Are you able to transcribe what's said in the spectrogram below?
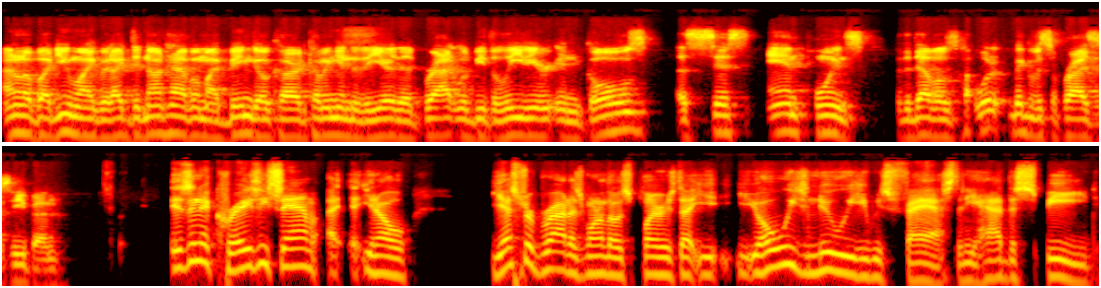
I don't know about you, Mike, but I did not have on my bingo card coming into the year that Bratt would be the leader in goals, assists, and points for the Devils. What big of a surprise has he been? Isn't it crazy, Sam? You know, Jesper Bratt is one of those players that you, you always knew he was fast and he had the speed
